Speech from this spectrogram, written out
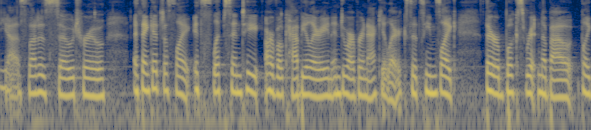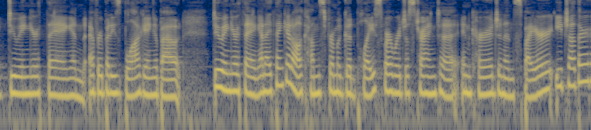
Yes, that is so true. I think it just like it slips into our vocabulary and into our vernacular because it seems like there are books written about like doing your thing and everybody's blogging about doing your thing. And I think it all comes from a good place where we're just trying to encourage and inspire each other.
